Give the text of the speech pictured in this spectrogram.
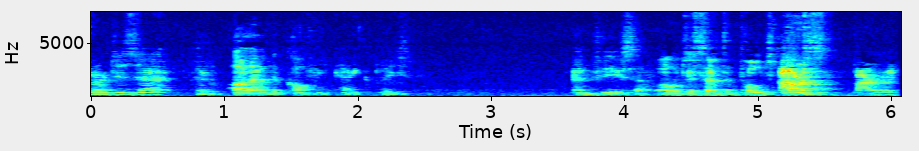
For dessert, I'll have the coffee cake, please. And for you, sir? I'll just have the poached arse. Barrett.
